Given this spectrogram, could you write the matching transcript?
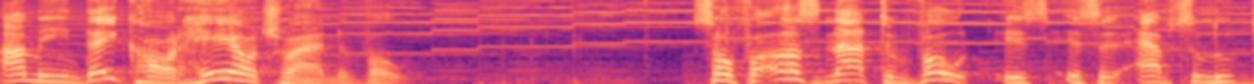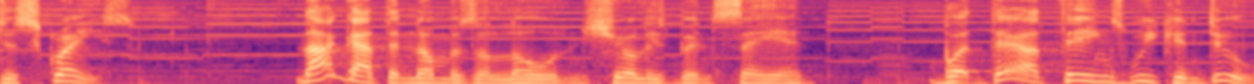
I mean, they caught hell trying to vote. So for us not to vote is, is an absolute disgrace. Now, I got the numbers low, and Shirley's been saying, but there are things we can do.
